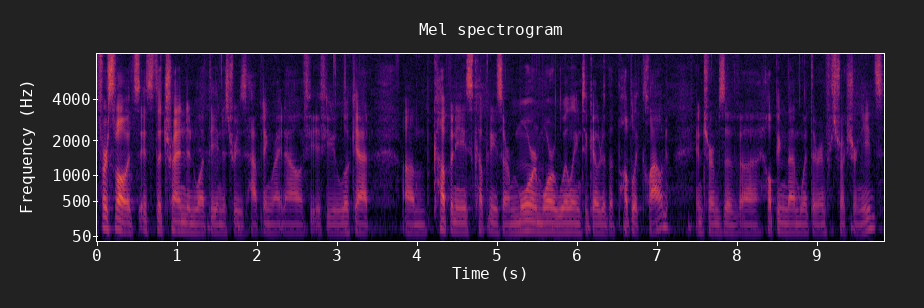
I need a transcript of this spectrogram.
first of all, it's, it's the trend in what the industry is happening right now. If, if you look at um, companies, companies are more and more willing to go to the public cloud in terms of uh, helping them with their infrastructure needs.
